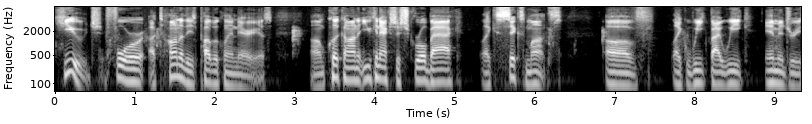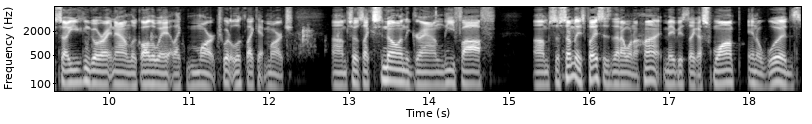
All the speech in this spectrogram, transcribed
huge for a ton of these public land areas. Um, click on it. You can actually scroll back like six months of like week by week imagery. So you can go right now and look all the way at like March, what it looked like at March. Um, so it's like snow on the ground, leaf off. Um, so some of these places that I want to hunt, maybe it's like a swamp in a woods.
